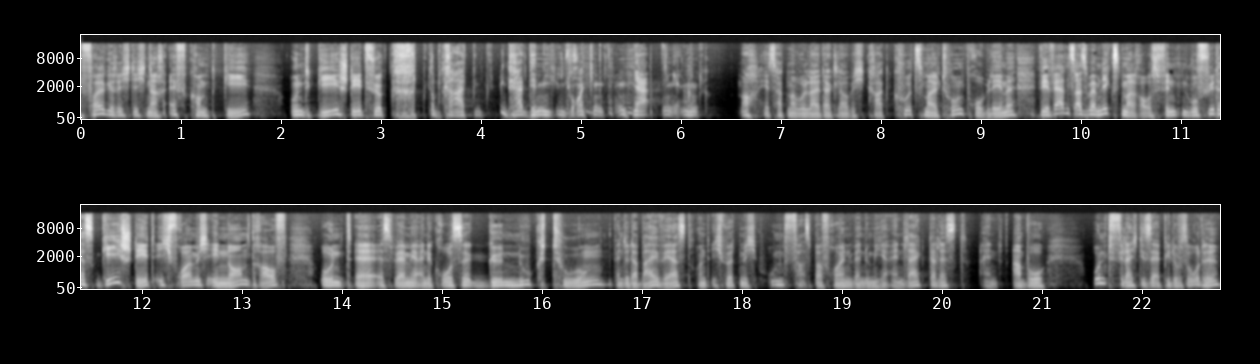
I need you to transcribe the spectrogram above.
folgerichtig nach F kommt G und G steht für Ach, jetzt hat man wohl leider, glaube ich, gerade kurz mal Tonprobleme. Wir werden es also beim nächsten Mal rausfinden, wofür das G steht. Ich freue mich enorm drauf und äh, es wäre mir eine große Genugtuung, wenn du dabei wärst. Und ich würde mich unfassbar freuen, wenn du mir hier ein Like da lässt, ein Abo und vielleicht diese Episode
